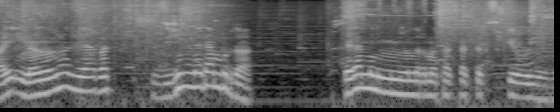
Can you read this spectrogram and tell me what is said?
Hayır inanılmaz ya. Bak Jin neden burada? Neden benim minyonlarıma tak tak tak sıkıyor bu Jin?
